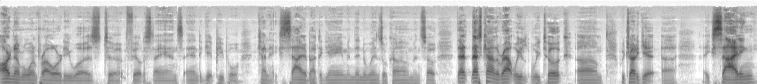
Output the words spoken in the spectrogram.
our number one priority was to fill the stands and to get people kind of excited about the game, and then the wins will come. And so that that's kind of the route we we took. Um, we try to get uh, exciting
